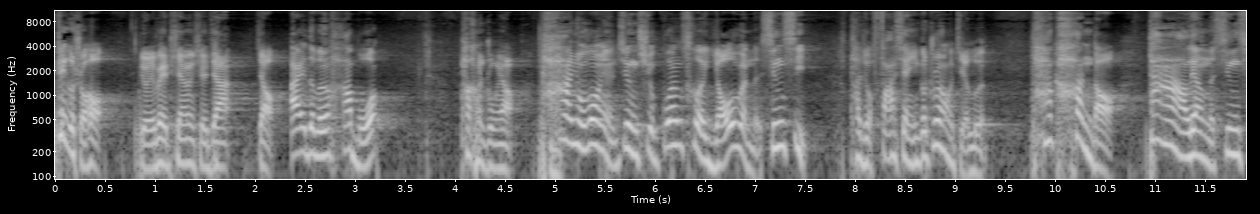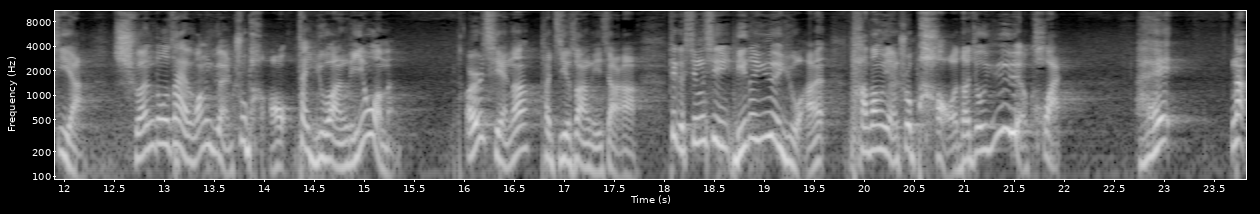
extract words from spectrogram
这个时候。有一位天文学家叫埃德温·哈勃，他很重要。他用望远镜去观测遥远的星系，他就发现一个重要结论：他看到大量的星系啊，全都在往远处跑，在远离我们。而且呢，他计算了一下啊，这个星系离得越远，它往远处跑的就越快。哎，那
